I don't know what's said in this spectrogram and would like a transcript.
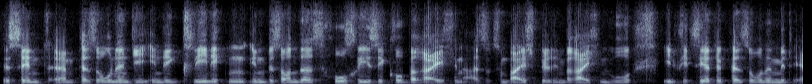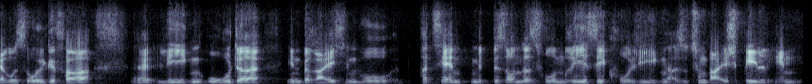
Es sind ähm, Personen, die in den Kliniken in besonders Hochrisikobereichen, also zum Beispiel in Bereichen, wo infizierte Personen mit Aerosolgefahr äh, liegen oder in Bereichen, wo Patienten mit besonders hohem Risiko liegen, also zum Beispiel in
